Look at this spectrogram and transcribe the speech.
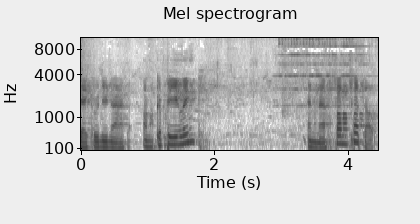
kijken we nu naar Anke Pierlink en uh, Van Fatal.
